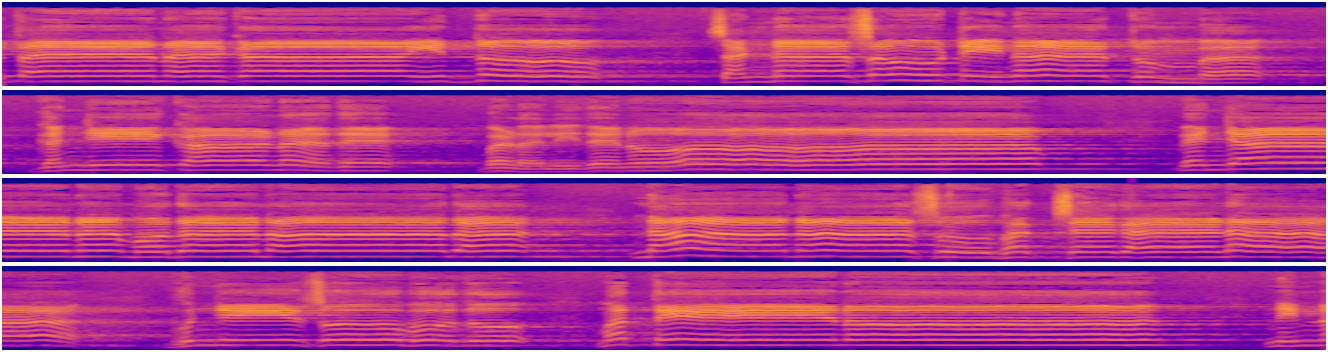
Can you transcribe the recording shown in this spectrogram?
ತನಕ ಇದ್ದು ಸಣ್ಣ ಸೌಟಿನ ತುಂಬ ಗಂಜಿ ಕಾಣದೆ ಬಳಲಿದೆನೋ. ವ್ಯಂಜನ ಮೊದಲಾದ ಸುಭಕ್ಷಗಳ ಭುಂಜಿಸುವುದು ಮತ್ತೇನೋ? ನಿನ್ನ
